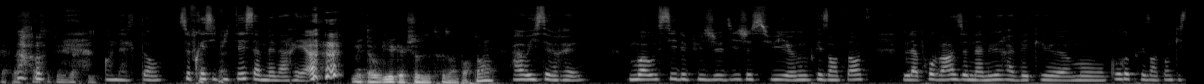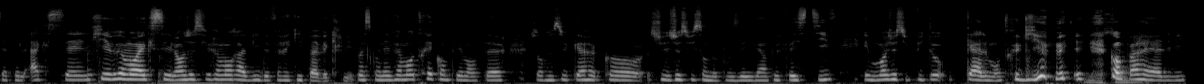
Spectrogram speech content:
On a le temps. Se précipiter, ça mène à rien. Mais t'as oublié quelque chose de très important. Ah oui, c'est vrai. Moi aussi, depuis jeudi, je suis représentante de la province de Namur avec euh, mon co-représentant qui s'appelle Axel, qui est vraiment excellent. Je suis vraiment ravie de faire équipe avec lui parce qu'on est vraiment très complémentaires. Genre, je suis, je suis son opposé, il est un peu festif et moi, je suis plutôt calme, entre guillemets, comparé à lui.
